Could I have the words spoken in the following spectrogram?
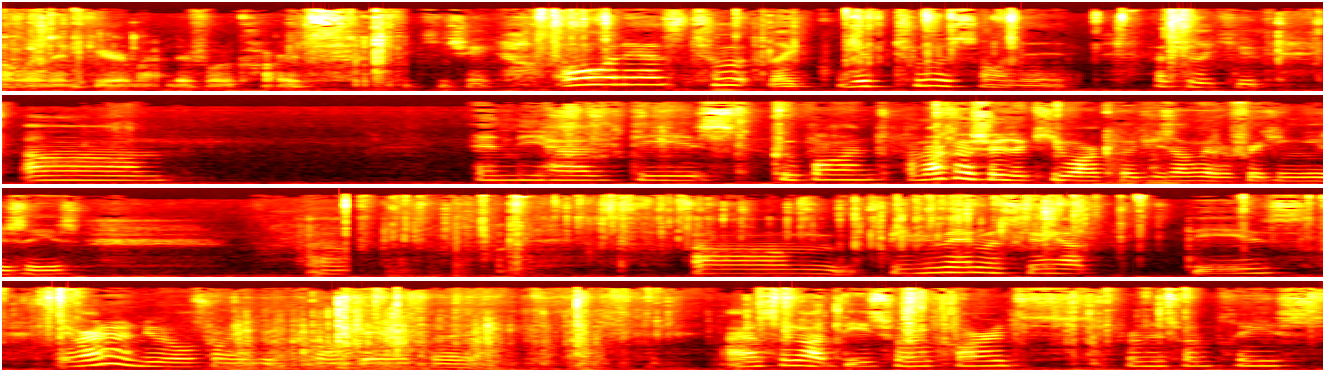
Oh, and then here are my other photo cards. Keychain. Oh, and it has two like with Tulis on it. That's really cute. Um, and they have these coupons. I'm not gonna show you the QR code because I'm gonna freaking use these. Um, um, BB Man was giving out these. They ran out of noodles when I got there, but I also got these photo cards from this one place.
